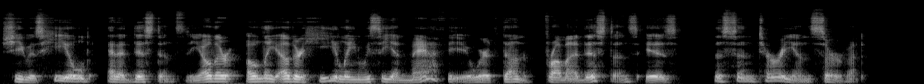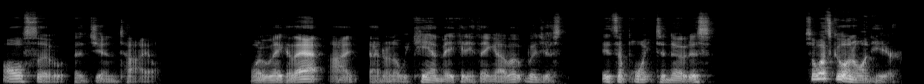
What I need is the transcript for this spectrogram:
she was healed at a distance. The other only other healing we see in Matthew, where it's done from a distance, is the centurion's servant, also a Gentile. What do we make of that? I, I don't know. We can make anything of it, but just it's a point to notice. So, what's going on here?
